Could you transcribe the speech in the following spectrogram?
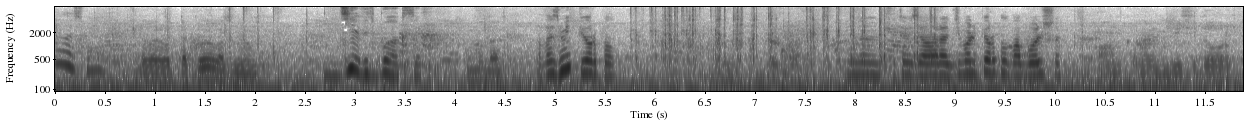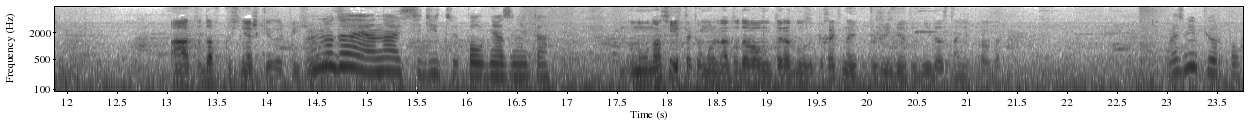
Ну, возьми. Давай вот такую возьмем. 9 баксов. Ну да. А возьми Purple. Да, что ты взяла? Тем более Purple побольше. Он, короче, 10 долларов туда. А, туда вкусняшки запихивают. Ну да, и она сидит полдня занята. Ну, у нас есть такая, можно оттуда вовнутрь одну запихать, она в жизни оттуда не достанет, правда. Возьми Purple.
